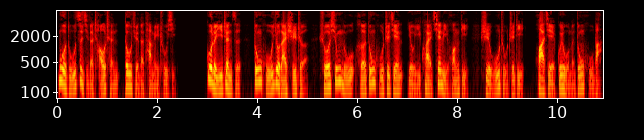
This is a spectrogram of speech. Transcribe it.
默读自己的朝臣都觉得他没出息。过了一阵子。东湖又来使者说，匈奴和东湖之间有一块千里荒地，是无主之地，划界归我们东湖吧。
